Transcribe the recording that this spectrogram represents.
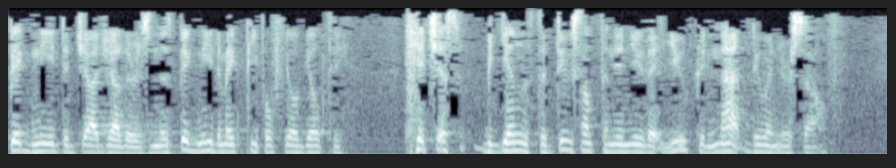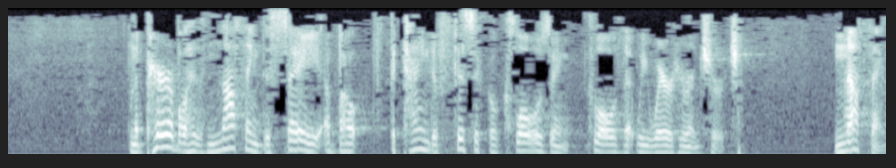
big need to judge others and this big need to make people feel guilty. It just begins to do something in you that you could not do in yourself. And the parable has nothing to say about the kind of physical clothing, clothes that we wear here in church. Nothing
